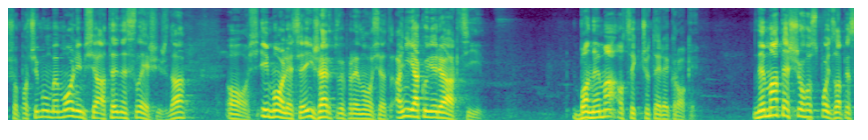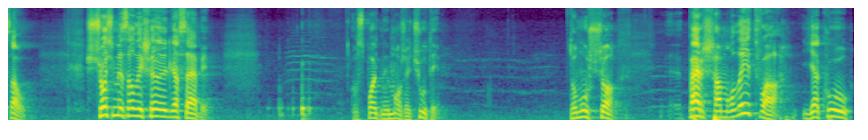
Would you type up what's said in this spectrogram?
що почому ми молимося, а ти не слышиш, да? Ось, і моляться, і жертви приносять, а ніякої реакції. Бо нема оцих чотири кроки. Нема те, що Господь записав. Щось ми залишили для себе. Господь не може чути. Тому що перша молитва, яку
